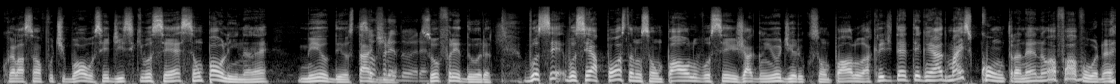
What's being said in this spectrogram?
com relação ao futebol, você disse que você é São Paulina, né? Meu Deus, tadinha. Sofredora. Sofredora. Você, você aposta no São Paulo, você já ganhou dinheiro com o São Paulo. Acredito que deve ter ganhado mais contra, né? Não a favor, né?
